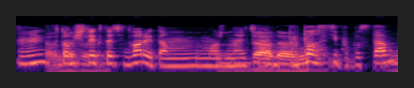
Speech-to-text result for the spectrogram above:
Mm-hmm. В том числе, кстати, дворы там можно найти. Да, да. Проползти по кустам.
